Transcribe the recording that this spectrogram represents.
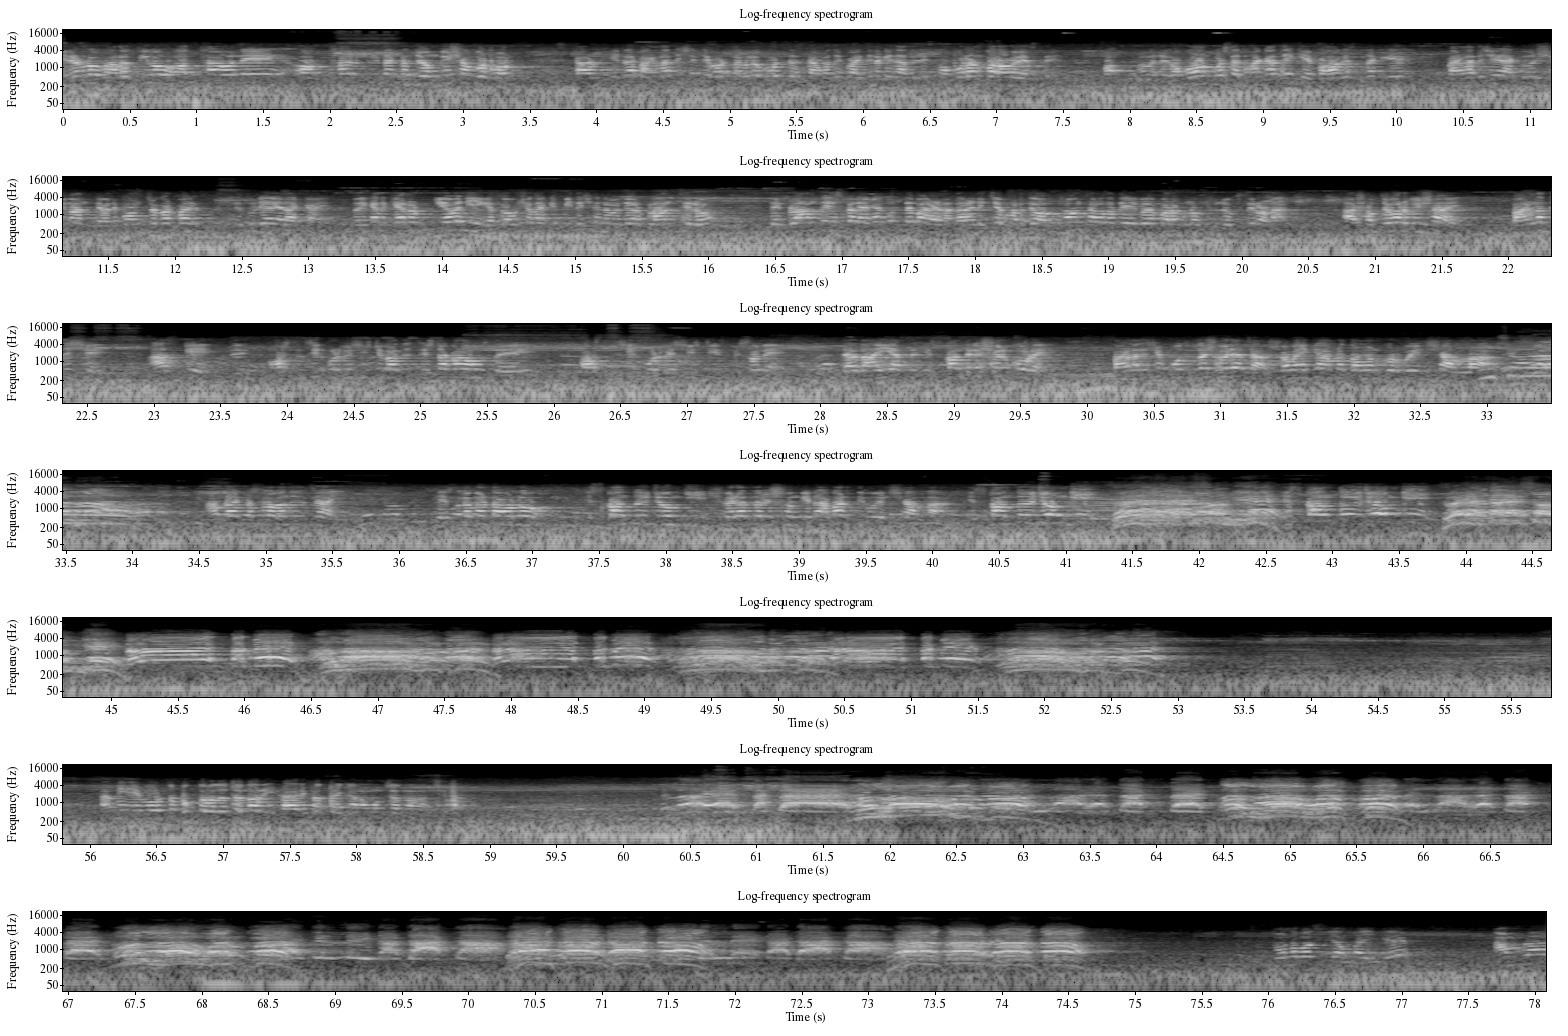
এটা হলো ভারতীয় অর্থায়নে, অর্থায়নকৃত একটা জঙ্গি সংগঠন, কারণ এটা বাংলাদেশে যে ঘটনাগুলো ঘটতেছে, আমাদের কয়েকদিন আগে যাদের অপহরণ করা হয়েছে। মানে অপহরণ করছে ঢাকা থেকে, পাওয়া গেছে তাকে বাংলাদেশের একদম সীমান্তে মানে পঞ্চগড় বা তেঁতুলিয়া এলাকায়। তো এখানে কেন, কীভাবে নিয়ে গেছে? অবশ্যই তাকে বিদেশে নেওয়া যাওয়ার প্ল্যান ছিল। তো এই প্ল্যান তো ইস্কন একা করতে পারে না। তারা নিচে ভারতে অর্থায়ন ছাড়া তাদের এগুলো করার কোনো সুযোগ ছিল না। আর সবচেয়ে বড় বিষয়, বাংলাদেশে আজকে অস্থিতিশীল পরিবেশ সৃষ্টি করার চেষ্টা করা হচ্ছে এই অস্থিতিশীল পরিবেশ সৃষ্টির পিছনে যারা দায়ী আছে ইস্কন থেকে শুরু করে বাংলাদেশের প্রতিটা স্বৈরাচার সবাইকে আমরা দমন করব ইনশাআল্লাহ। আমরা একটা স্লোগান দিতে চাই। সেই স্লোগানটা হলো ইস্কন তুই জঙ্গি স্বৈরাচারের সঙ্গে আবার দিব ইনশাআল্লাহ। ইস্কন তুই জঙ্গি। ইস্কন তুই জঙ্গি। তাকবীর আল্লাহু আকবার। মুহূর্তে বক্তব্য দেওয়ার জন্য রিফাত ভাইকে আমন্ত্রণ জানাচ্ছি নারায়ে তাকবীর আল্লাহু আকবার! নারায়ে তাকবীর আল্লাহু আকবার! নারায়ে তাকবীর আল্লাহু আকবার! দিল্লি না ঢাকা! ঢাকা ঢাকা! দিল্লি না ঢাকা! ঢাকা ঢাকা! ধন্যবাদ সিয়াম ভাইকে। আমরা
